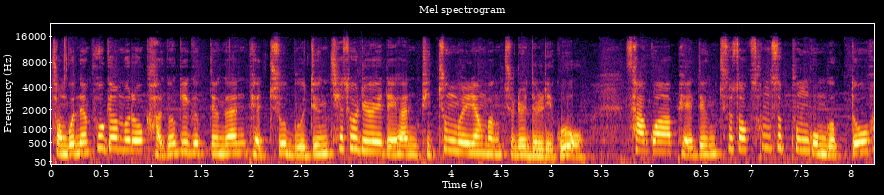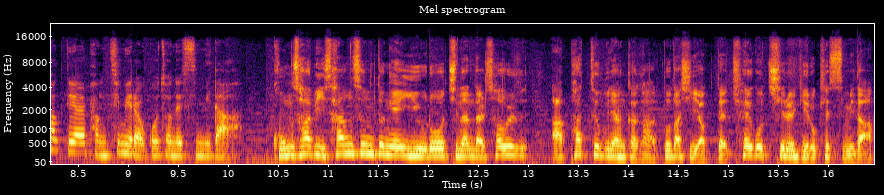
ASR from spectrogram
정부는 폭염으로 가격이 급등한 배추, 무 등 채소류에 대한 비축 물량 방출을 늘리고 사과, 배 등 추석 성수품 공급도 확대할 방침이라고 전했습니다. 공사비 상승 등의 이유로 지난달 서울 아파트 분양가가 또다시 역대 최고치를 기록했습니다.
